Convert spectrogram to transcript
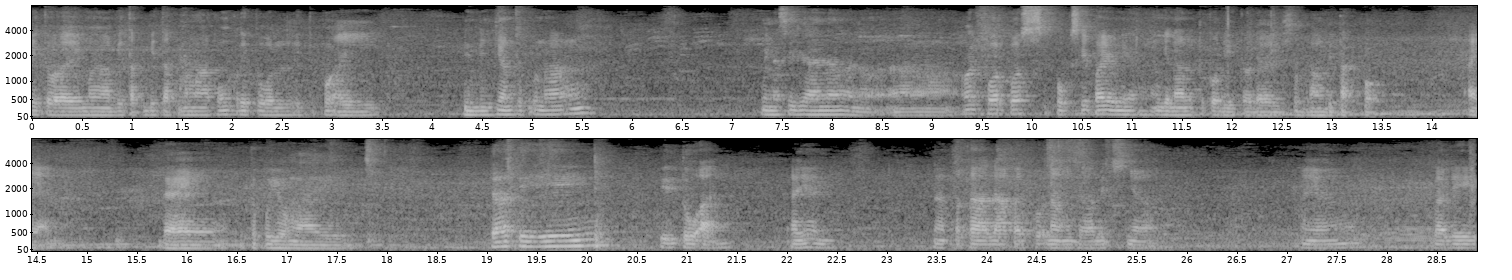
Ito ay mga bitak-bitak mga concrete wall. Ito po ay binigyan ko po ng minasilya ng ano, ah, all-purpose epoxy pioneer. Ang ginamit ko po dito dahil sobrang bitak po. Ayan. Dahil ito po yung ay dating pintuan. Ayan. Napakalapad po ng damage niya. Ayan. Bali,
